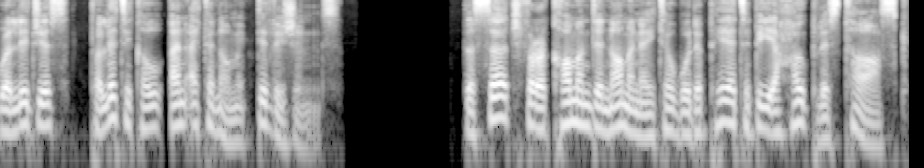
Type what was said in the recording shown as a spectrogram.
religious, political, and economic divisions. The search for a common denominator would appear to be a hopeless task.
